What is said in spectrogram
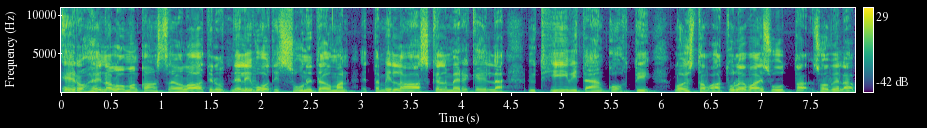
Eero Heinaluoman kanssa jo laatinut nelivuotissuunnitelman, että millä askelmerkeillä nyt hiivitään kohti loistavaa tulevaisuutta, se on vielä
